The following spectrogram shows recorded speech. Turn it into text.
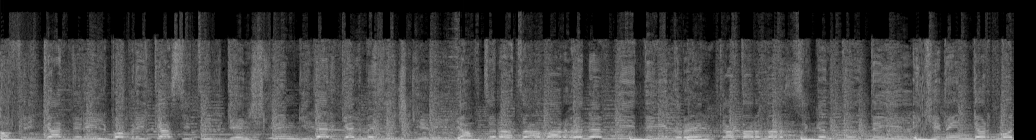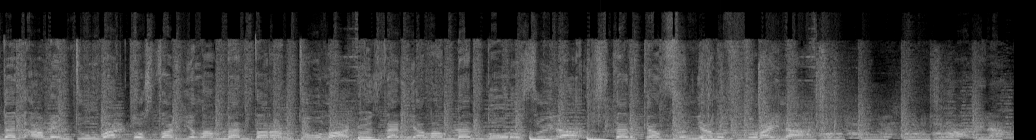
Afrika drill fabrika stil Gençliğim gider gelmez hiç geri Yaptığın hatalar önemli değil. Renk katarlar sıkıntı değil. 2004 model Amentu bak dostlar yılan ben tarantula. Gözler yalan ben doğrusuyla. Üstler kalsın yan usturayla Durdursun durdurabilen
